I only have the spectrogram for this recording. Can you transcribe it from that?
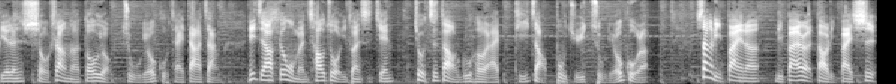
别人手上呢都有主流股在大涨，你只要跟我们操作一段时间，就知道如何来提早布局主流股了。上个礼拜呢，礼拜二到礼拜四，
